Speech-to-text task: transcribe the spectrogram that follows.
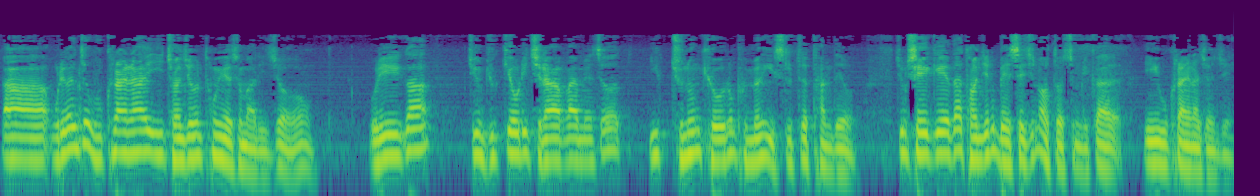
아, 우리가 이제 우크라이나 이 전쟁을 통해서 말이죠. 우리가 지금 6개월이 지나가면서 이 주는 교훈은 분명히 있을 듯 한데요. 지금 세계에다 던지는 메시지는 어떻습니까? 이 우크라이나 전쟁이.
